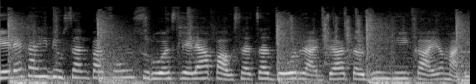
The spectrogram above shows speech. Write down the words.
गेल्या काही दिवसांपासून सुरू असलेल्या पावसाचा जोर राज्यात अजूनही कायम आहे.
